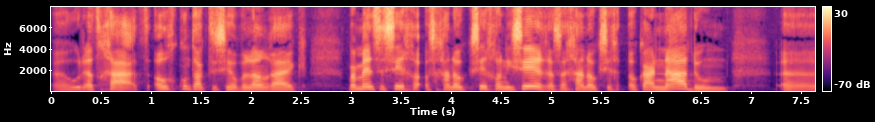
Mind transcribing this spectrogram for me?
uh, hoe dat gaat. Oogcontact is heel belangrijk, maar mensen gaan ook synchroniseren. Ze gaan ook zich elkaar nadoen, uh,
